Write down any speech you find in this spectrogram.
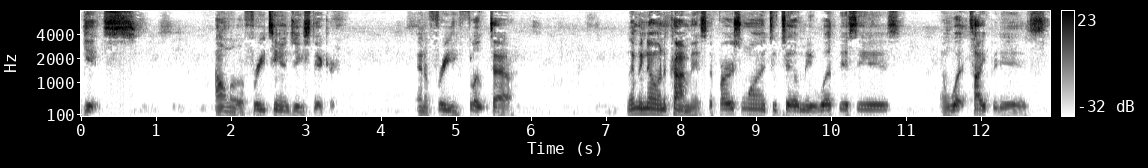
gets, I don't know, a free TNG sticker and a free float towel. Let me know in the comments. The first one to tell me what this is and what type it is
